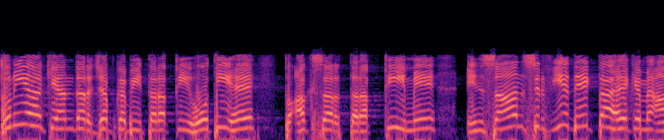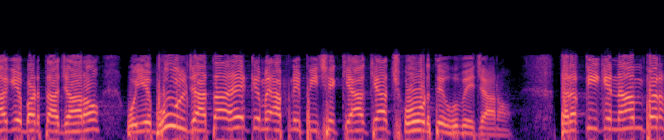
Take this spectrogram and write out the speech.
दुनिया के अंदर जब कभी तरक्की होती है तो अक्सर तरक्की में इंसान सिर्फ़ ये देखता है कि मैं आगे बढ़ता जा रहा हूँ, वो ये भूल जाता है कि मैं अपने पीछे क्या क्या छोड़ते हुए जा रहा हूँ। तरक्की के नाम पर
